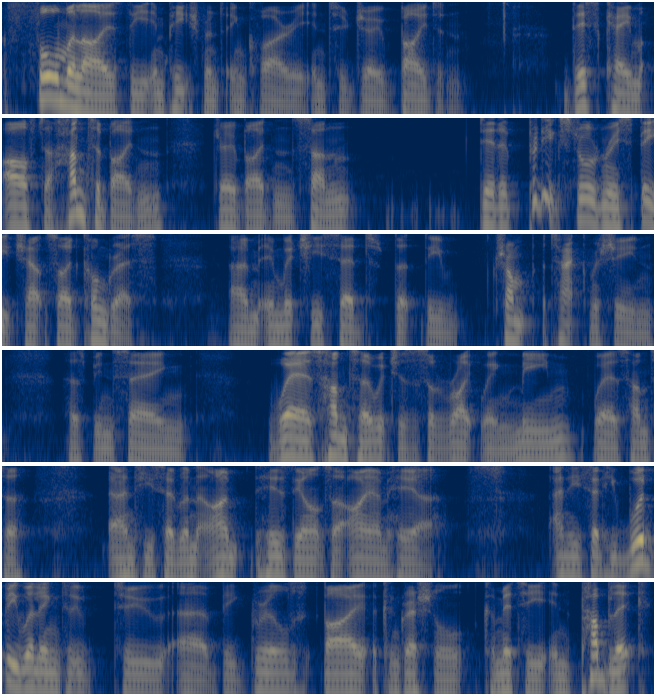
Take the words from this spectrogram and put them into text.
formalize the impeachment inquiry into Joe Biden. This came after Hunter Biden, Joe Biden's son, did a pretty extraordinary speech outside Congress um, in which he said that the Trump attack machine has been saying Where's Hunter, which is a sort of right wing meme. Where's Hunter? And he said, "When I'm here's the answer. I am here." And he said he would be willing to to uh, be grilled by a congressional committee in public.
